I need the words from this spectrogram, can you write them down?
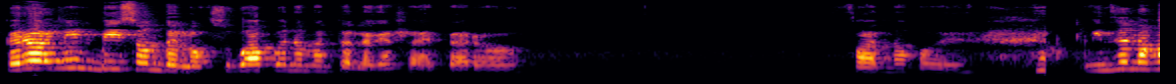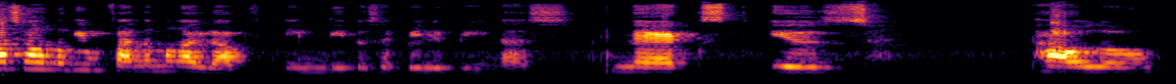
Pero I mean, based on the looks, gwapo naman talaga siya eh, pero fan ako eh. Minsan lang kasi ako maging fan ng mga love team dito sa Pilipinas. Next is Paolo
